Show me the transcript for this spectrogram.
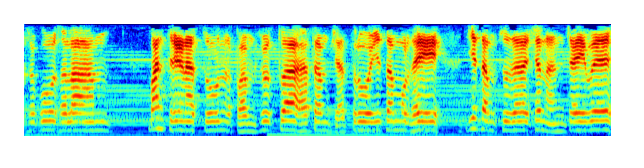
सुकोसलान्। मन्त्रिणस्तु नृपं श्रुत्वा हतं शत्रुजितं मृधे। जितं सुदर्शनं चैव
